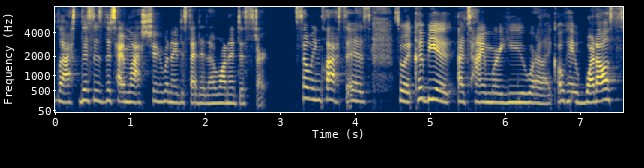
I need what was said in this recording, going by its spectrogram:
last this is the time last year when i decided i wanted to start sewing classes. So it could be a, a time where you are like okay what else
